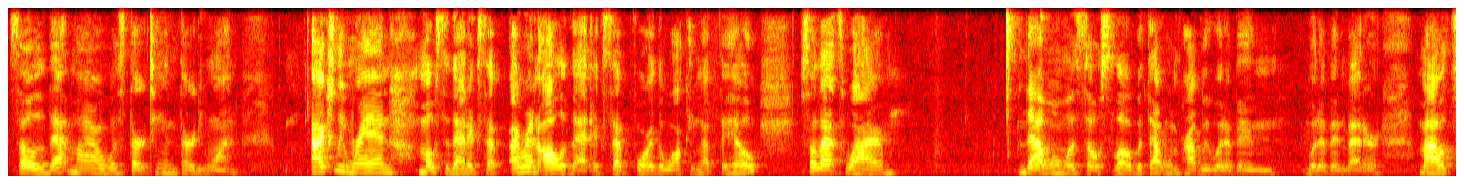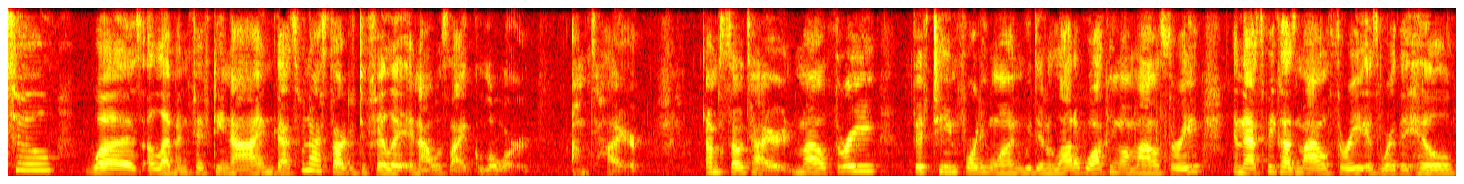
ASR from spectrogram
So that mile was 1331. I actually ran most of that except I ran all of that except for the walking up the hill. So that's why that one was so slow, but that one probably would have been would have been better. Mile 2 was 11:59. That's when I started to feel it and I was like, "Lord, I'm tired. I'm so tired." Mile 3 1541 we did a lot of walking on mile 3 and that's because mile 3 is where the hill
